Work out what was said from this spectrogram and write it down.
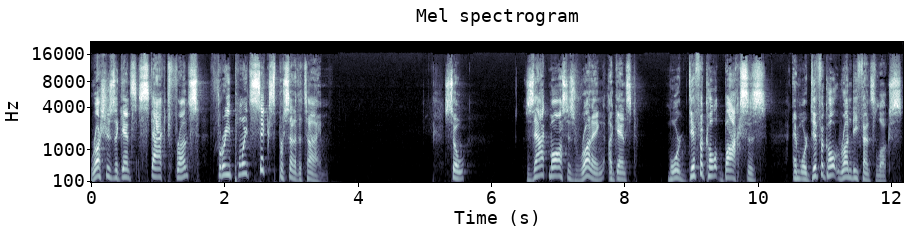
rushes against stacked fronts 3.6% of the time. So Zack Moss is running against more difficult boxes and more difficult run defense looks,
